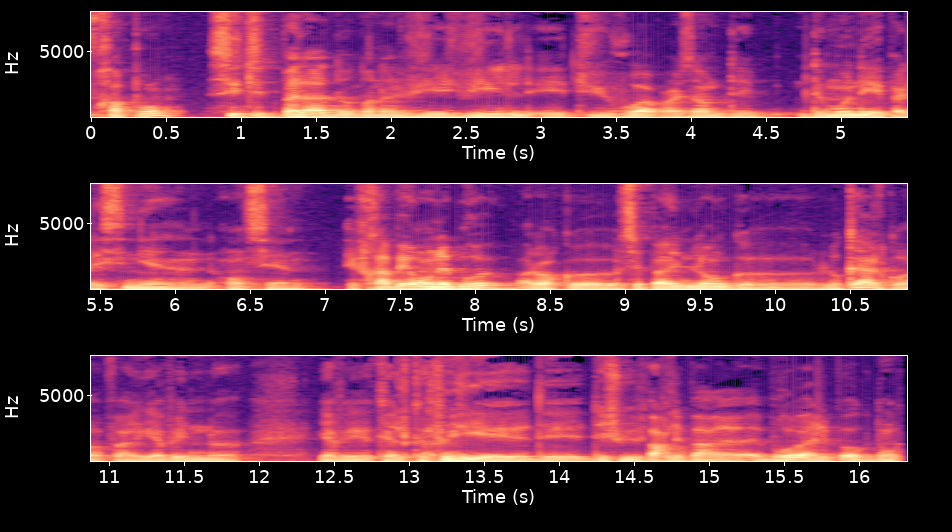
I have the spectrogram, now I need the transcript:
frappant, si tu te balades dans la ville et tu vois par exemple des, monnaies palestiniennes anciennes, et frappées en hébreu, alors que c'est pas une langue euh, locale, quoi. Enfin, il y avait une il y avait quelques milliers de, juifs qui parlaient pas hébreu à l'époque, donc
